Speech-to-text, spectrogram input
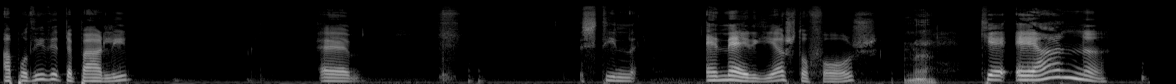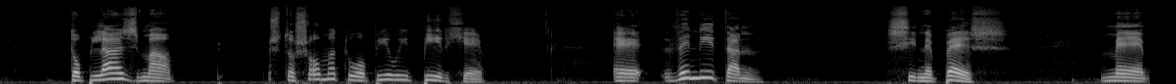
αποδίδεται πάλι ε, στην ενέργεια, στο φως Ναι. και εάν το πλάσμα στο σώμα του οποίου υπήρχε ε, δεν ήταν συνεπές με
